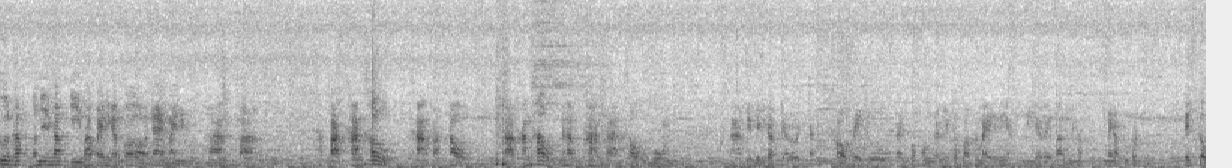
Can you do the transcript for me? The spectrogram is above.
ทุกคนครับตอนนี้นะครับจีพาไปนะครับก็ได้มาอยู่ทางปากปากทางเข้าทางปากเข้าปากทางเข้านะครับผ่านทางเข้าอุโมงค์อ่าเปลี่ยนเป็นครับเดี๋ยวเราจะเข้าไปดูกันพร้อมๆกันเลยครับว่าข้างในเนี่ยมีอะไรบ้างนะครับนะครับทุกคน let's go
